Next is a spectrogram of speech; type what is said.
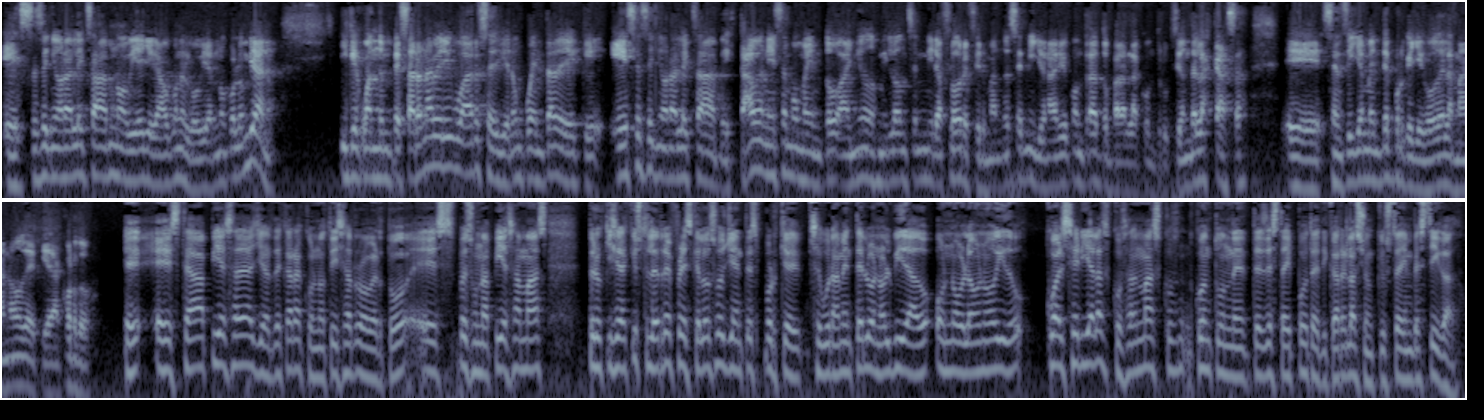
ese señor Alex Saab no había llegado con el gobierno colombiano. Y que cuando empezaron a averiguar se dieron cuenta de que ese señor Alex Saab estaba en ese momento, año 2011, en Miraflores, firmando ese millonario contrato para la construcción de las casas, eh, sencillamente porque llegó de la mano de Piedad Córdoba. Eh, esta pieza de ayer de Caracol Noticias, Roberto, es pues una pieza más, pero quisiera que usted le refresque a los oyentes porque seguramente lo han olvidado o no lo han oído. ¿Cuáles serían las cosas más contundentes de esta hipotética relación que usted ha investigado?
